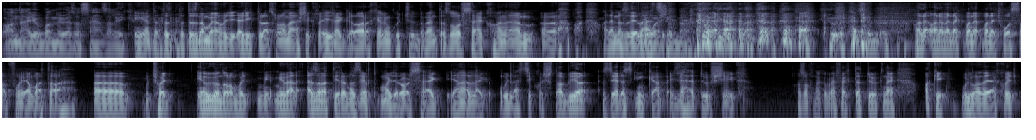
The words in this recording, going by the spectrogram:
annál jobban nő ez a százalék. Igen, tehát ez, tehát ez nem olyan, hogy egyik pillanatról a másikra egy reggel arra kellünk, hogy csődbe ment az ország, hanem, uh, hanem ez azért Jó látszik. Esetben. Jó esetben. hanem, hanem ennek van, van egy hosszabb folyamata. Uh, úgyhogy én úgy gondolom, hogy mivel ezen a téren azért Magyarország jelenleg úgy látszik, hogy stabil, ezért ez inkább egy lehetőség azoknak a befektetőknek, akik úgy gondolják, hogy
